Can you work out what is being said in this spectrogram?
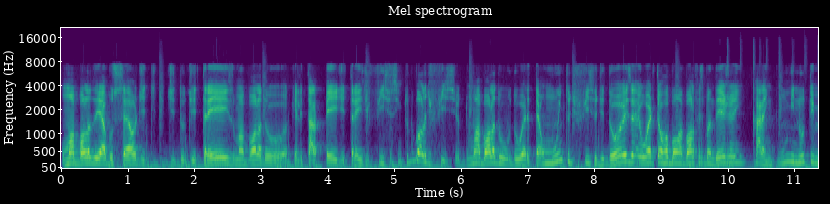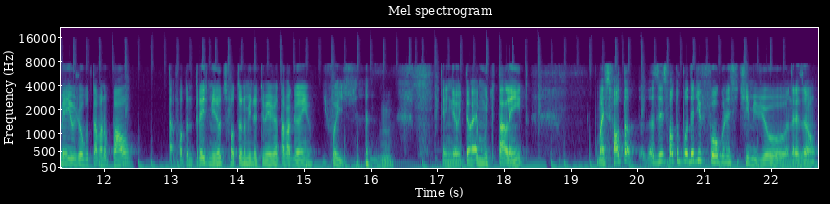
uma bola do Yabusel de, de, de, de, três, uma bola do aquele Tarpei de três difícil, assim, tudo bola difícil. Uma bola do, do Ertel muito difícil de dois, aí o Ertel roubou uma bola, fez bandeja e, cara, em um minuto e meio o jogo tava no pau, tá faltando três minutos, faltando um minuto e meio já tava ganho, e foi isso. Uhum. Entendeu? Então é muito talento. Mas falta, às vezes falta um poder de fogo nesse time, viu, Andrezão?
